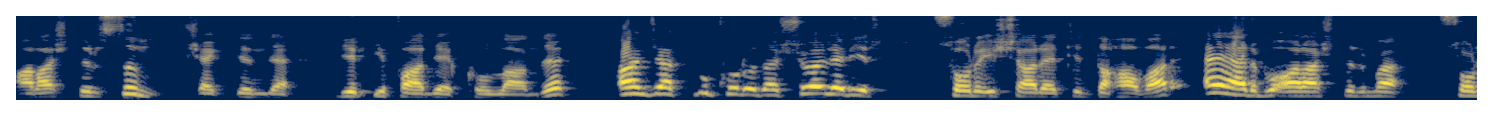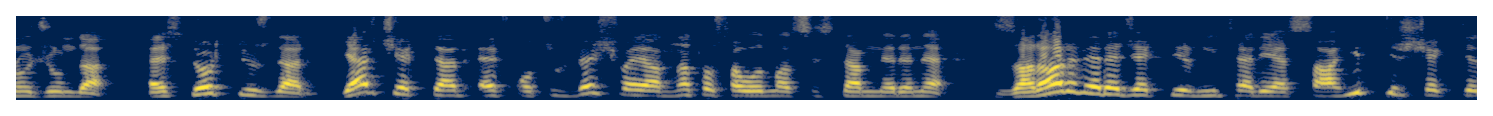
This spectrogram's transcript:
araştırsın şeklinde bir ifade kullandı. Ancak bu konuda şöyle bir soru işareti daha var. Eğer bu araştırma sonucunda S-400'ler gerçekten F-35 veya NATO savunma sistemlerine zarar verecek bir niteliğe sahiptir şeklinde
